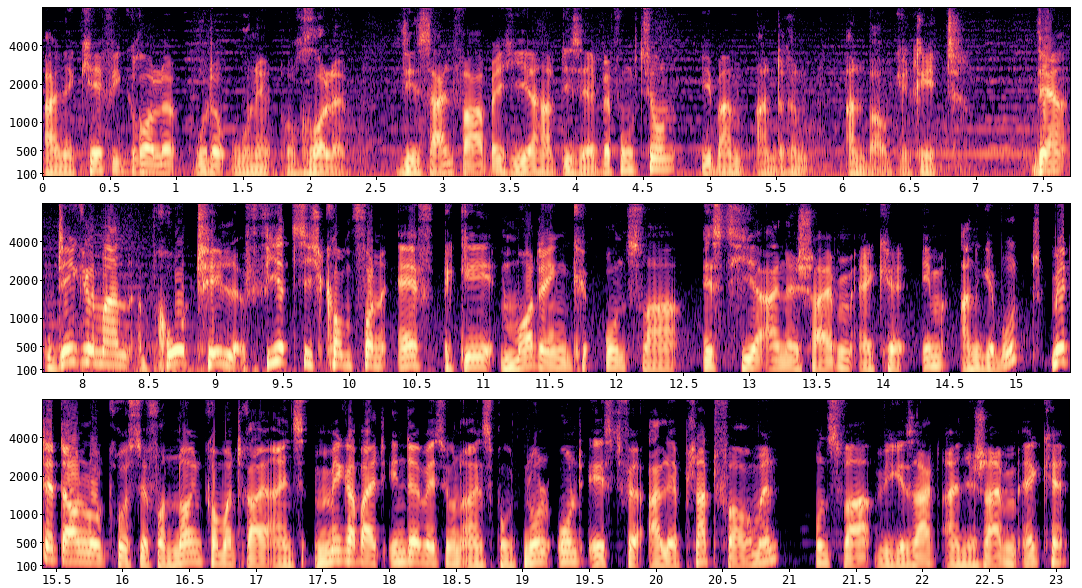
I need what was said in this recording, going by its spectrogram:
eine Käfigrolle oder ohne Rolle. Die Designfarbe hier hat dieselbe Funktion wie beim anderen Anbaugerät. Der Degelmann ProTil 40 kommt von FG Modding und zwar ist hier eine Scheibenecke im Angebot mit der Downloadgröße von 9,31 MB in der Version 1.0 und ist für alle Plattformen und zwar, wie gesagt, eine Scheibenecke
